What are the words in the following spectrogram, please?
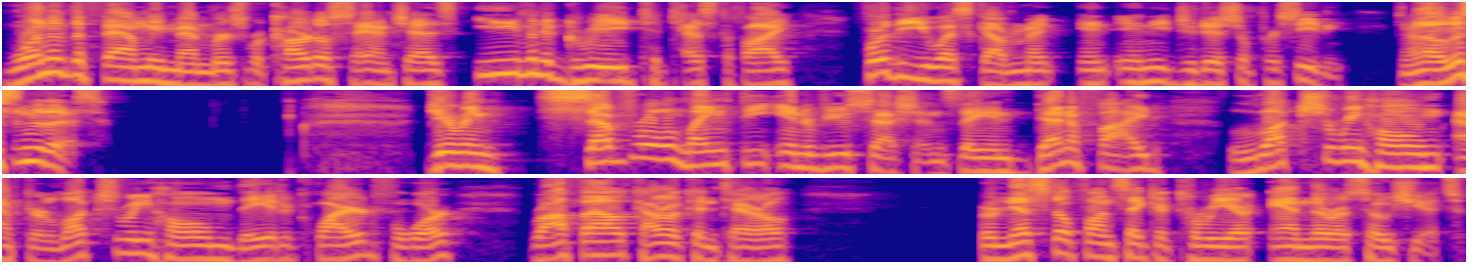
One of the family members, Ricardo Sanchez, even agreed to testify for the U.S. government in any judicial proceeding. Now, listen to this. During several lengthy interview sessions, they identified luxury home after luxury home they had acquired for Rafael Caro Quintero, Ernesto Fonseca Carrillo, and their associates.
